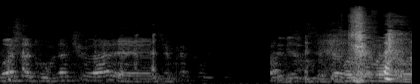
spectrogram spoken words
Moi, je la trouve naturelle et.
